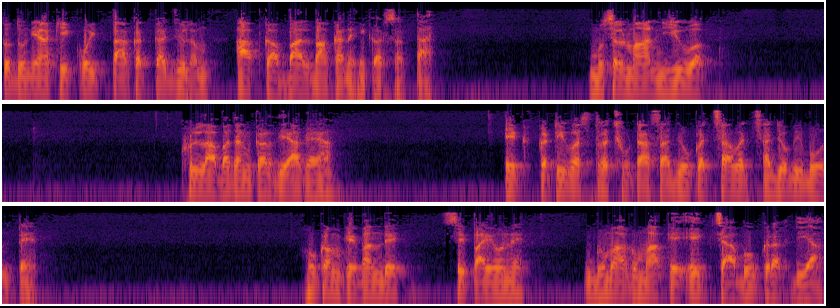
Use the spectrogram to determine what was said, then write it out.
तो दुनिया की कोई ताकत का जुलम आपका बाल बांका नहीं कर सकता है। मुसलमान युवक खुला बदन कर दिया गया। एक कटी वस्त्र छोटा सा, जो कच्चा वच्छा जो भी बोलते हैं। हुक्म के बंदे, सिपाहियों ने घुमा घुमा के एक चाबुक रख दिया।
